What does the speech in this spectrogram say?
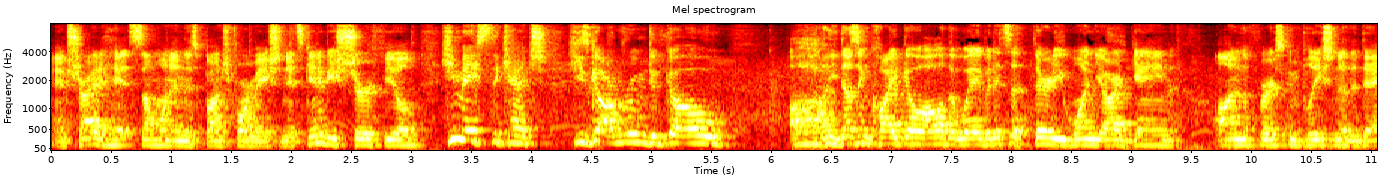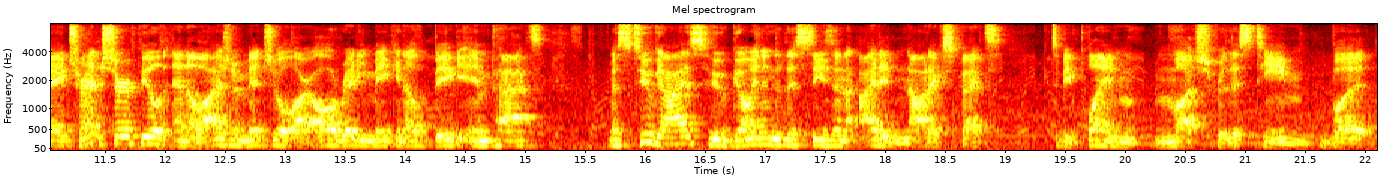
and try to hit someone in this bunch formation. It's going to be Sherfield. He makes the catch. He's got room to go. Oh, he doesn't quite go all the way, but it's a 31 yard gain on the first completion of the day. Trent Sherfield and Elijah Mitchell are already making a big impact. There's two guys who, going into this season, I did not expect to be playing much for this team, but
